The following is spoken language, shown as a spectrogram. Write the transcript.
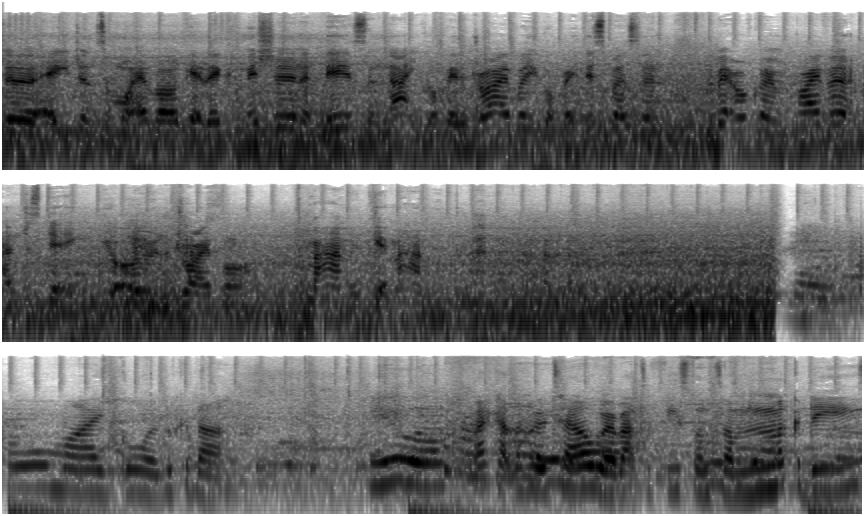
the agents and whatever get their commission and this and that. You got to pay the driver, you got to pay this person. You're better off going private and just getting your own driver. Mohammed, get Mohammed. oh my god, look at that. Back at the hotel, we're about to feast on some Maccy D's,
